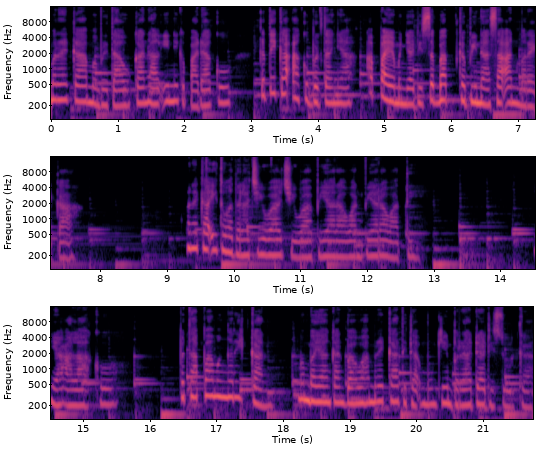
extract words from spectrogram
Mereka memberitahukan hal ini kepadaku ketika aku bertanya apa yang menjadi sebab kebinasaan mereka. Mereka itu adalah jiwa-jiwa biarawan-biarawati. Ya Allahku, betapa mengerikan membayangkan bahwa mereka tidak mungkin berada di surga.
